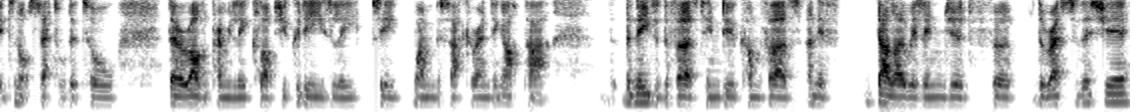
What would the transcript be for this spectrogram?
it's not settled at all. There are other Premier League clubs you could easily see Wan-Bissaka ending up at. The needs of the first team do come first, and if Dalot is injured for the rest of this year,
